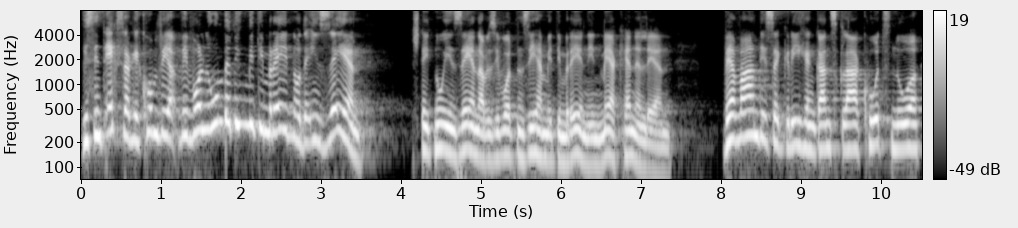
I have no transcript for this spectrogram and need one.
Wir sind extra gekommen, wir, wir wollen unbedingt mit ihm reden oder ihn sehen steht nur in Sehen, aber sie wollten sicher mit ihm reden, ihn mehr kennenlernen. Wer waren diese Griechen? Ganz klar, kurz nur.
